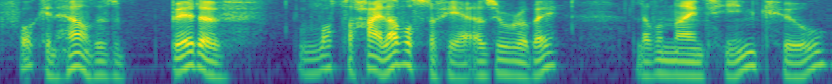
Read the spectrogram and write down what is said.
fucking hell. There's a bit of lots of high level stuff here. Azurobe, level 19. Cool.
